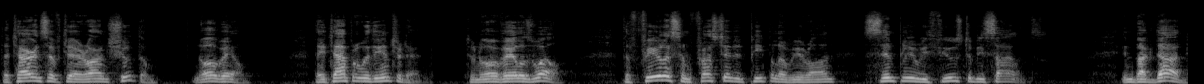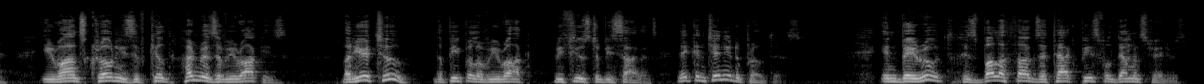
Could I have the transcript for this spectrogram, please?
The tyrants of Tehran shoot them, no avail. They tamper with the internet, to no avail as well. The fearless and frustrated people of Iran simply refuse to be silenced. In Baghdad, Iran's cronies have killed hundreds of Iraqis. But here too, the people of Iraq refuse to be silenced. They continue to protest. In Beirut, Hezbollah thugs attack peaceful demonstrators.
